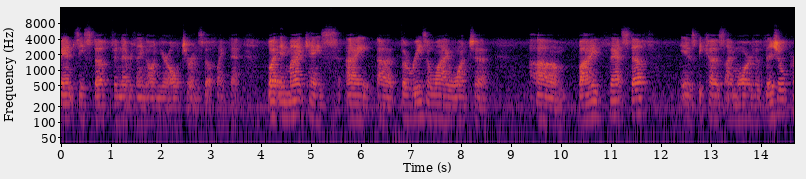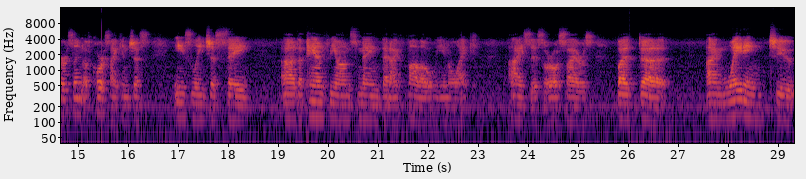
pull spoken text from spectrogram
fancy stuff and everything on your altar and stuff like that. But in my case, I uh, the reason why I want to um, buy that stuff is because I'm more of a visual person. Of course, I can just easily just say uh, the pantheon's name that I follow, you know, like Isis or Osiris. But uh, I'm waiting to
